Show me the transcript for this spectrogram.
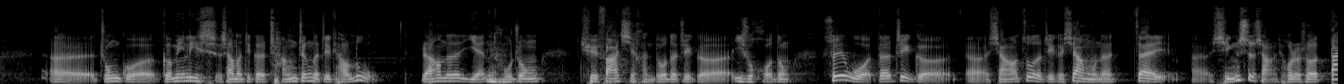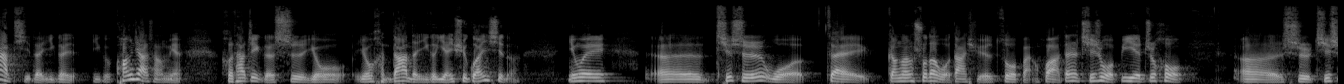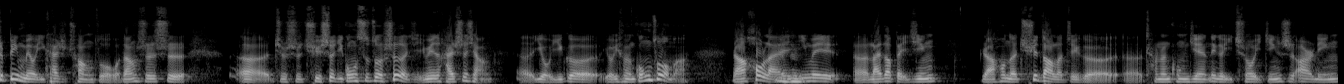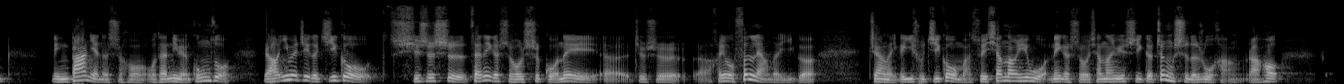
呃，中国革命历史上的这个长征的这条路，然后呢，沿途中去发起很多的这个艺术活动。所以我的这个呃想要做的这个项目呢，在呃形式上或者说大体的一个一个框架上面，和它这个是有有很大的一个延续关系的。因为呃，其实我在刚刚说到我大学做版画，但是其实我毕业之后，呃，是其实并没有一开始创作，我当时是。呃，就是去设计公司做设计，因为还是想呃有一个有一份工作嘛。然后后来因为呃来到北京，然后呢去到了这个呃长城空间，那个时候已经是二零零八年的时候，我在那边工作。然后因为这个机构其实是在那个时候是国内呃就是呃很有分量的一个这样的一个艺术机构嘛，所以相当于我那个时候相当于是一个正式的入行，然后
